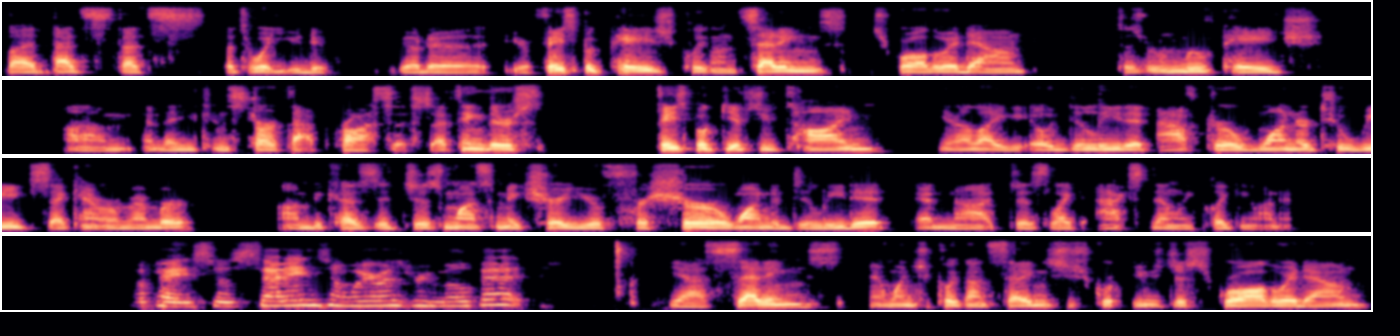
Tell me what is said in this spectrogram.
but that's that's that's what you do. You go to your Facebook page, click on settings, scroll all the way down, says remove page, um, and then you can start that process. I think there's Facebook gives you time you know, like it'll delete it after one or two weeks. I can't remember um, because it just wants to make sure you're for sure want to delete it and not just like accidentally clicking on it. Okay, so settings and where was remove it? Yeah, settings. And once you click on settings, you, sc- you just scroll all the way down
